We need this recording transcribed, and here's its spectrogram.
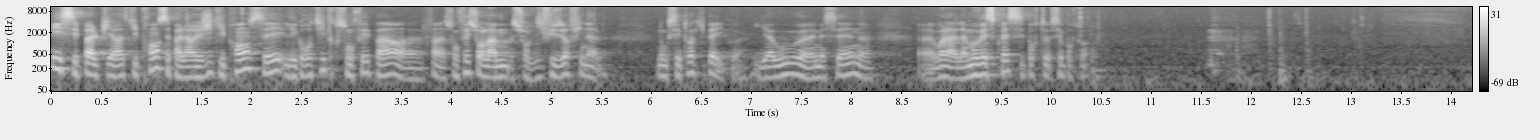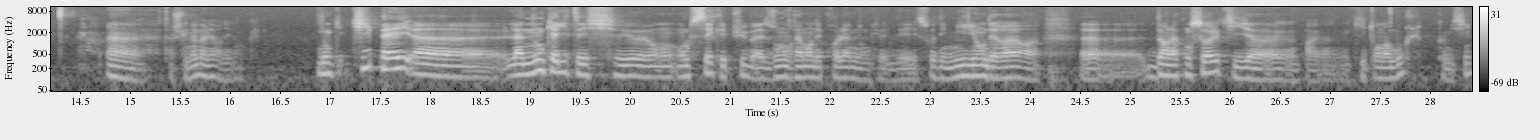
Et c'est pas le pirate qui prend, c'est pas la régie qui prend, c'est les gros titres sont faits par, euh, enfin, sont faits sur, le diffuseur final. Donc c'est toi qui payes quoi. Yahoo, euh, MSN, voilà, la mauvaise presse c'est pour, toi. je suis même à l'heure, dis donc. Donc, qui paye euh, la non-qualité? Euh, on, le sait que les pubs, elles ont vraiment des problèmes, donc des, soit des millions d'erreurs euh, dans la console qui, qui tourne en boucle, comme ici.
